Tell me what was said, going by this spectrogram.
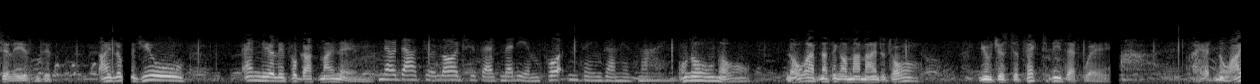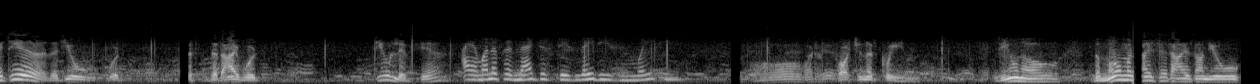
Silly, isn't it? I look at you and nearly forgot my name. No doubt your lordship has many important things on his mind. Oh, no, no. No, I've nothing on my mind at all. You just affect me that way. I had no idea that you would. that, that I would. Do you live here? I am one of Her Majesty's ladies in waiting. Oh, what a fortunate queen. Do you know, the moment I set eyes on you,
